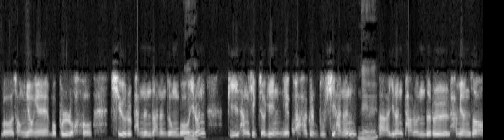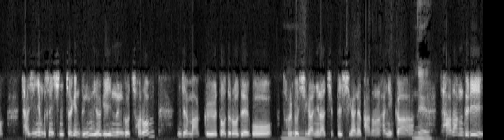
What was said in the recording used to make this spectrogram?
뭐 성령의 뭐 불로 치유를 받는다는 등, 뭐 네. 이런 비상식적인 과학을 무시하는 네. 아, 이런 발언들을 하면서 자신이 무슨 신적인 능력이 있는 것처럼 이제 막 그 떠들어대고 음. 설교 시간이나 집회 시간에 발언을 하니까 네. 사람들이 에,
